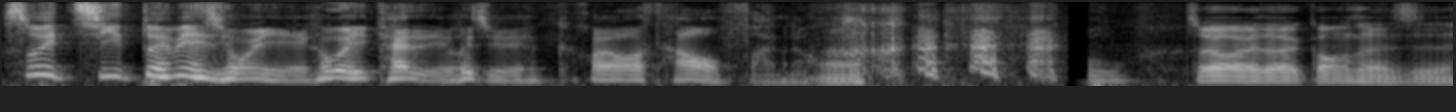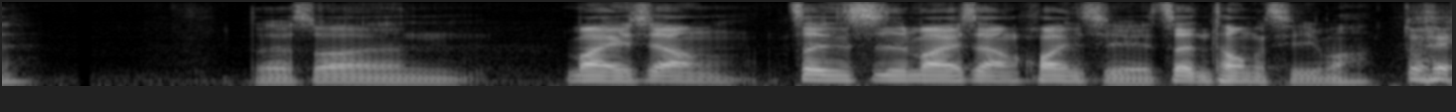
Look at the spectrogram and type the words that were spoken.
所以其实对面球员也会开始也会觉得，哦，他好烦哦。嗯、最后一队攻城狮，对，算迈向正式迈向换血阵痛期嘛？对，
